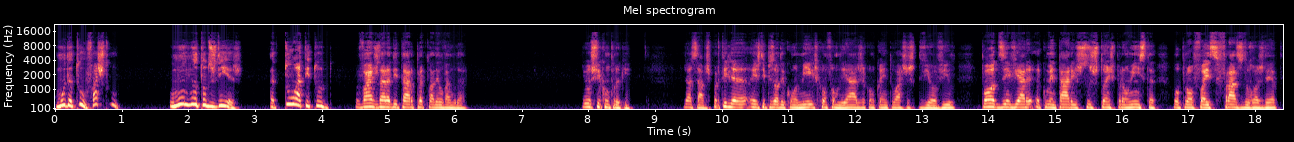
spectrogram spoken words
Muda tu, faz tu. O mundo muda todos os dias. A tua atitude vai ajudar a ditar para que lado ele vai mudar. E hoje ficam por aqui. Já sabes, partilha este episódio com amigos, com familiares, com quem tu achas que devia ouvi-lo. Podes enviar comentários, sugestões para o Insta ou para o Face Frases do Rosdete.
